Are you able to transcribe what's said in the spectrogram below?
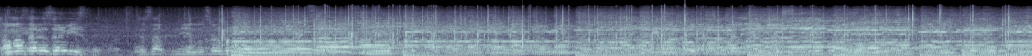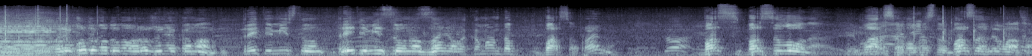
Команда резервісти. Це за... Ні, ну це за... Переходимо до нагородження команд. Третє місце, третє місце у нас зайняла команда Барса, правильно? Барс, Барселона. Барса, попросту. Барса Глеваха.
